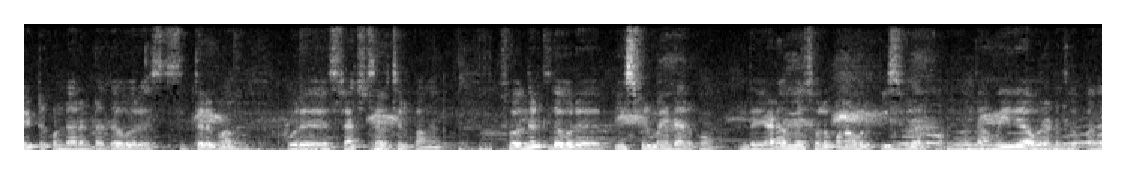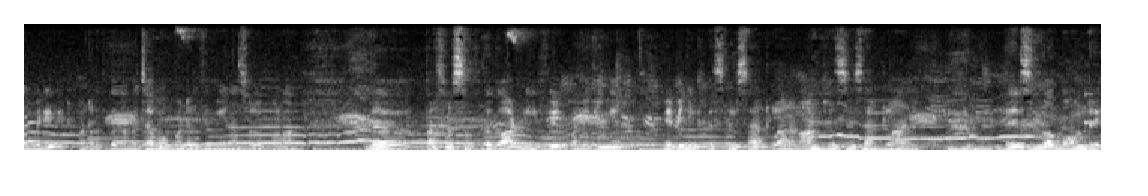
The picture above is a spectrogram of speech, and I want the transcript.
ஏற்றுக்கொண்டாருன்றத ஒரு சித்திரமாக ஒரு ஸ்டாச்சுஸை வச்சுருப்பாங்க. ஸோ இந்த இடத்துல ஒரு பீஸ்ஃபுல் மைண்டாக இருக்கும். இந்த இடமே சொல்லப்போனால் ஒரு பீஸ்ஃபுல்லாக இருக்கும். அந்த அமைதியாக ஒரு இடத்துல உட்காந்து மெடிடேட் பண்ணுறதுக்கு நம்ம ஜபம் பண்ணுறதுக்கு மெயினாக சொல்லப்போனால் இந்த ப்ரசன்ஸ் ஆஃப் த காட் நீங்கள் ஃபீல் பண்ணிக்கிங்க. மேபி நீங்கள் கிறிஸ்டின்ஸாக இருக்கலாம் நான் கிறிஸ்டின்ஸாக இருக்கலாம். There is no boundary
